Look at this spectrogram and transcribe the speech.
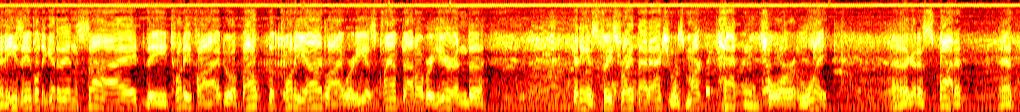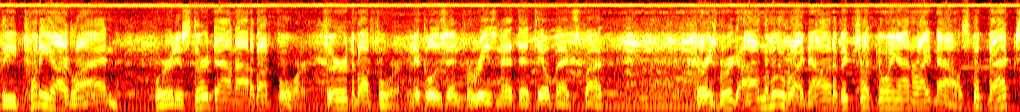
And he's able to get it inside the 25 to about the 20-yard line where he is clamped down over here, and uh, getting his face right in that action was Mark Patton for Lake. And they're going to spot it at the 20-yard line where it is third down at about four. Third and about four. Nickel is in for Reason at that tailback spot. Perrysburg on the move right now, and a big threat going on right now. Split backs.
